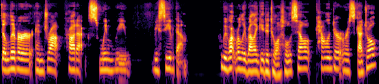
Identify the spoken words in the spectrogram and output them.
deliver and drop products when we received them. We weren't really relegated to a wholesale calendar or a schedule.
